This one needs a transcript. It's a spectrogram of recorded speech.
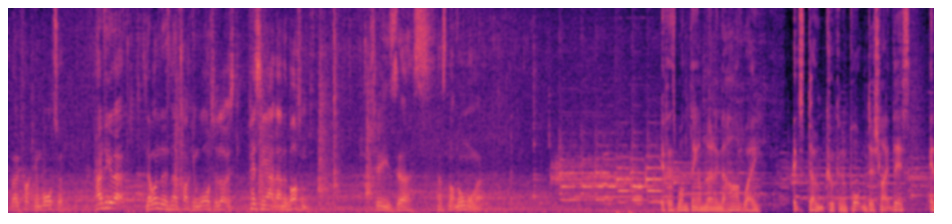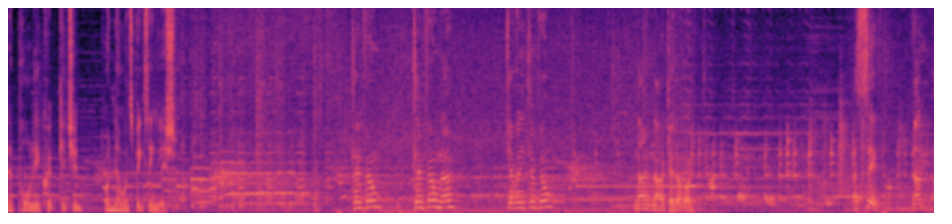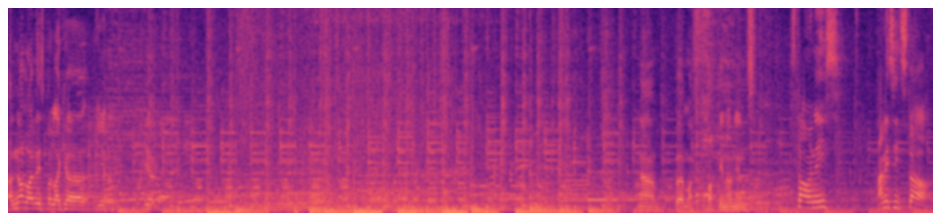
no fucking water. How'd you get that? No wonder there's no fucking water. Look, it's pissing out down the bottom. Jesus, that's not normal, man. If there's one thing I'm learning the hard way, it's don't cook an important dish like this in a poorly equipped kitchen where no one speaks English. Cling film? Cling film, no? Do you have any cling film? No, no, okay, don't worry. A sieve. No, uh, not like this, but like a, you know, you know. Now I've burnt my fucking onions. Star anise. Aniseed star.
